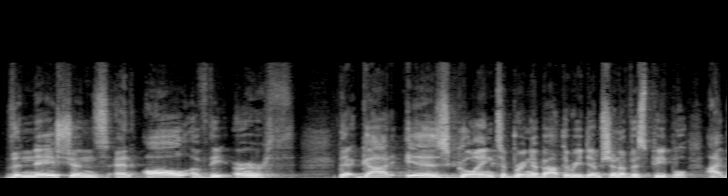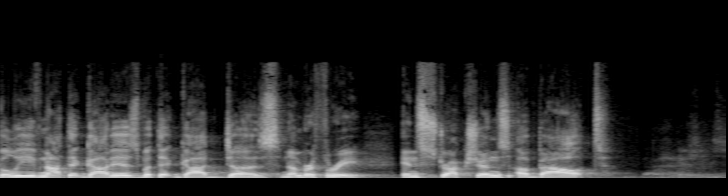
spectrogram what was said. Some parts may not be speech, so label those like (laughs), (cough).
the nations and all of the earth, that God is going to bring about the redemption of His people. I believe not that God is, but that God does. Number three, instructions about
